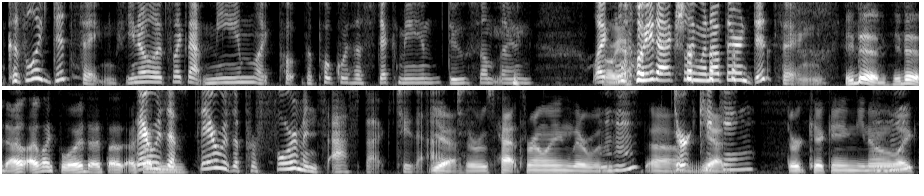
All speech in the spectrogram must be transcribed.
because Lloyd did things. You know, it's like that meme, like po- the poke with a stick meme, do something. Like Oh, yeah. Lloyd actually went out there and did things. he did he did I, I liked Lloyd I thought I There thought was he a there was a performance aspect to that. yeah there was hat throwing there was Mhm. um, dirt yeah, kicking, dirt kicking, you know, Mhm. like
